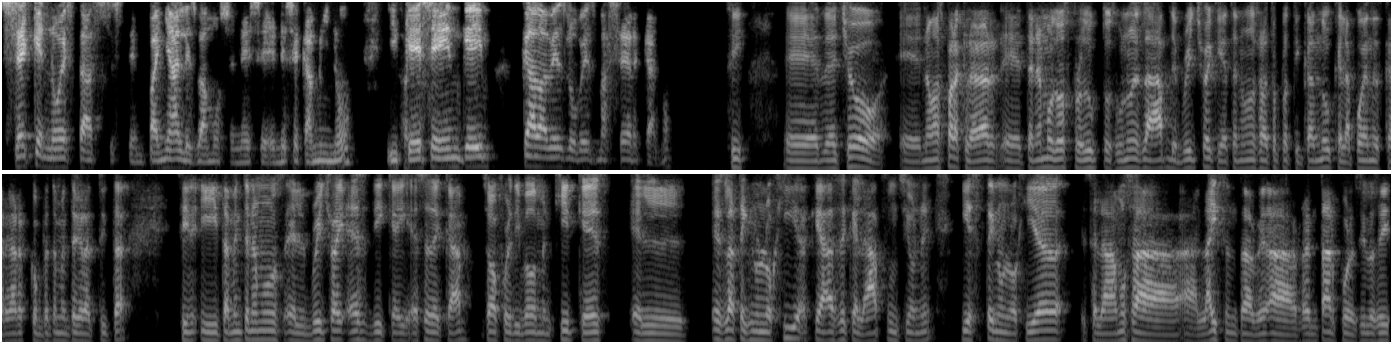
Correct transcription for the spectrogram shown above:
sé que no estás este, en pañales, vamos, en ese, en ese camino y que ese endgame cada vez lo ves más cerca, ¿no? Sí, eh, de hecho, eh, nomás para aclarar, eh, tenemos dos productos. Uno es la app de Bridgeway, que ya tenemos rato platicando, que la pueden descargar completamente gratuita. y también tenemos el Bridgeway SDK, SDK, Software Development Kit, que es el es la tecnología que hace que la app funcione y esa tecnología se la damos a, a license, a, rentar, por decirlo así,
